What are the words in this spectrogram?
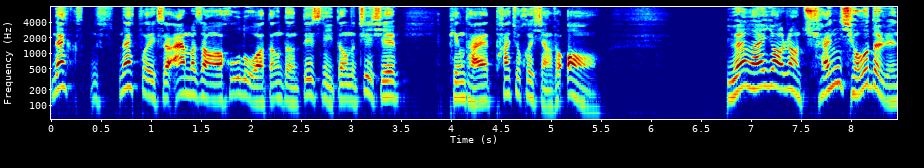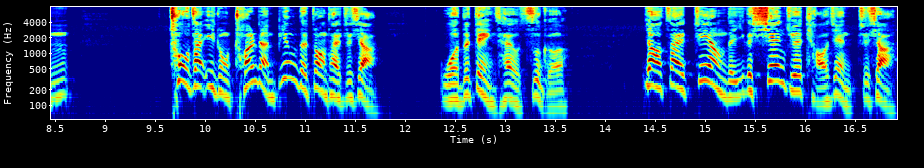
Netflix、Amazon 啊、Hulu 啊等等、Disney 等等这些。平台他就会想说：“哦，原来要让全球的人处在一种传染病的状态之下，我的电影才有资格。要在这样的一个先决条件之下，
